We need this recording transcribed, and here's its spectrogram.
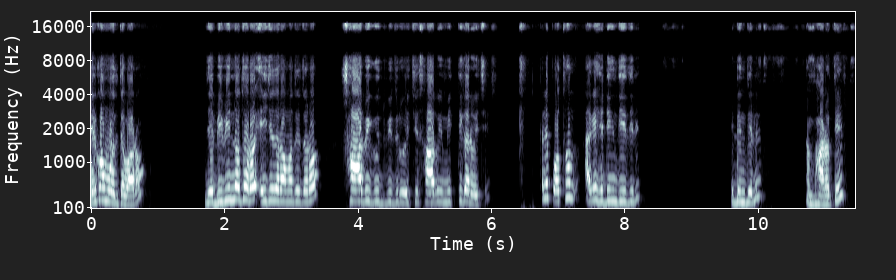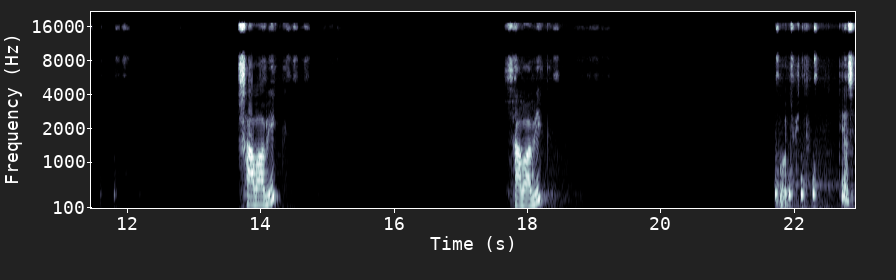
এরকম বলতে পারো যে বিভিন্ন ধরো, এই যে ধরো আমাদের ধরো, স্বাভাবিক উদ্ভিদ রয়েছে, স্বাভাবিক মৃত্তিকা রয়েছে, তাহলে প্রথম আগে হেডিং দিয়ে দিলে। হেডিং দিলে ভারতের স্বাভাবিক স্বাভাবিক। উদ্ভিদ ঠিক আছে?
